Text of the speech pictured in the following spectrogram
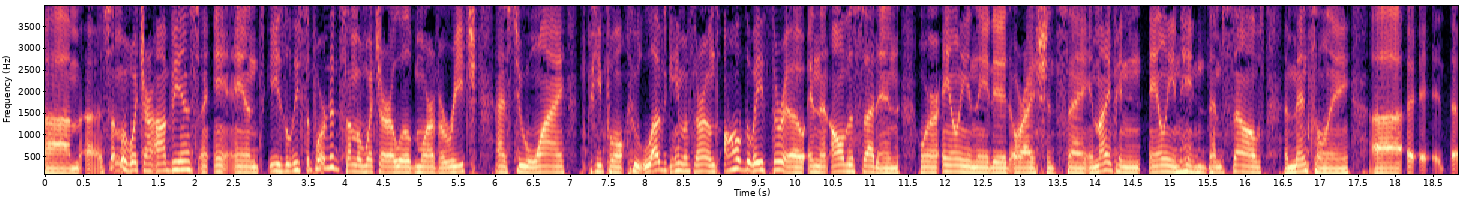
um, uh, some of which are obvious and, and easily supported, some of which are a little more of a reach as to why people who loved Game of Thrones all the way through and then all of a sudden were alienated, or I should say, in my opinion, alienated themselves mentally uh, uh, uh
